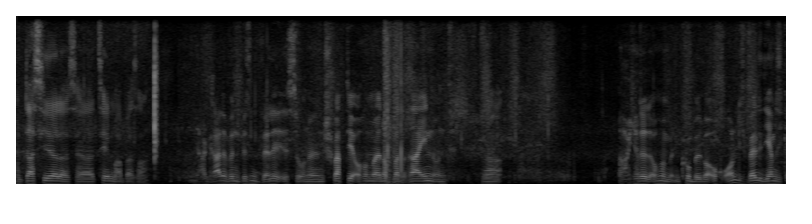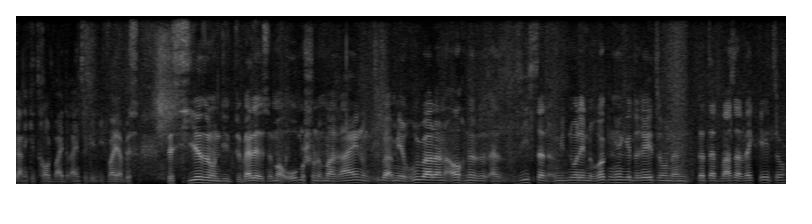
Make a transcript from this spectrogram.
Und das hier, das ist ja zehnmal besser. Ja, gerade wenn ein bisschen Welle ist, so, ne, dann schwappt dir auch immer noch was rein. Und Ja. oh, ich hatte das auch mal mit einem Kumpel, war auch ordentlich Welle. Die haben sich gar nicht getraut, weit reinzugehen. Ich war ja bis, bis hier so und die Welle ist immer oben schon immer rein und über mir rüber dann auch. Ne, also siehst dann irgendwie nur den Rücken hingedreht so, und dann, dass das Wasser weggeht. So.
